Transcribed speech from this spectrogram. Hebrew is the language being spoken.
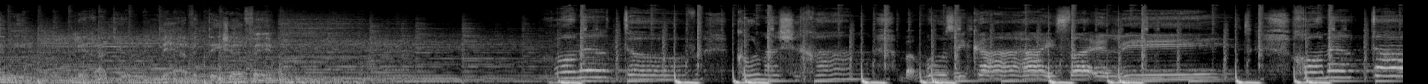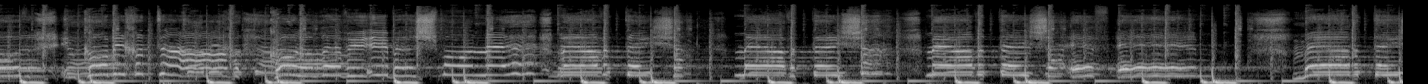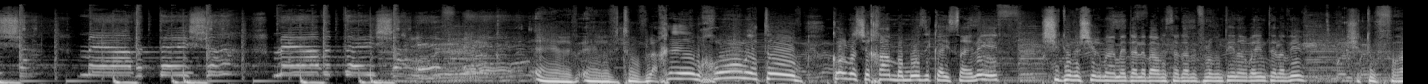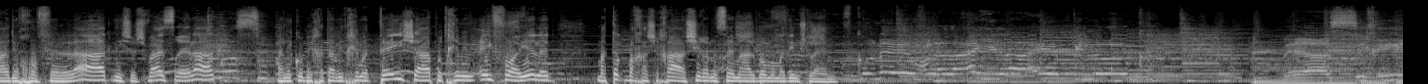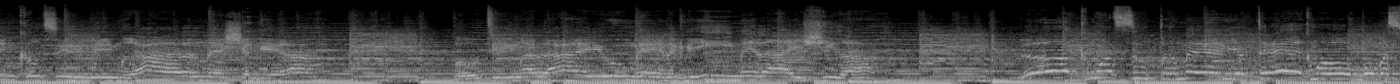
מאזינים לרדיו 109 FM. חומר טוב, כל מה שחם במוזיקה הישראלית. לכם חומר טוב, כל מה שחם במוזיקה הישראלית. שידור ישיר מעמד על הבר מסעדה בפלורנטין 40 תל אביב, שיתוף רדיו חוף אילת, נישה 17 אילת. אני קובי חטב איתכם עד תשע, פותחים עם איפה הילד, מתוק בחשיכה, השיר הנושא מהאלבום המדהים שלהם.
